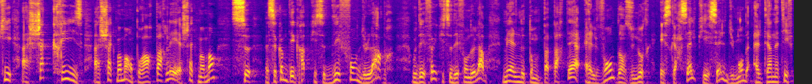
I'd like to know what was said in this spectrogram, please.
qui, à chaque crise, à chaque moment, on pourra en reparler, à chaque moment, c'est comme des grappes qui se défendent de l'arbre ou des feuilles qui se défendent de l'arbre. Mais elles ne tombent pas par terre, elles vont dans une autre escarcelle qui est celle du monde alternatif,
